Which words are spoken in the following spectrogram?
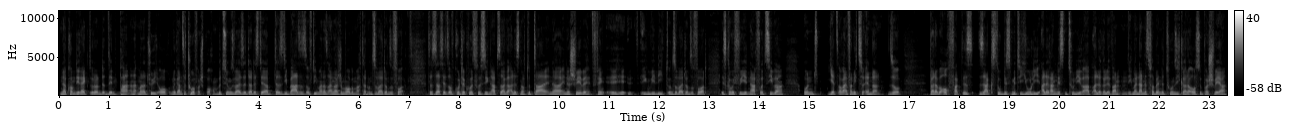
na komm direkt oder den Partnern hat man natürlich auch eine ganze Tour versprochen, beziehungsweise das ist der, das ist die Basis, auf die man das Engagement gemacht hat und so weiter und so fort. Dass das jetzt aufgrund der kurzfristigen Absage alles noch total in der, in der Schwebe äh, irgendwie liegt und so weiter und so fort, ist, glaube ich, für jeden nachvollziehbar und jetzt auch einfach nicht zu ändern. So. Weil aber auch Fakt ist, sagst du bis Mitte Juli alle Ranglistenturniere ab, alle relevanten. Ich meine, Landesverbände tun sich gerade auch super schwer.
